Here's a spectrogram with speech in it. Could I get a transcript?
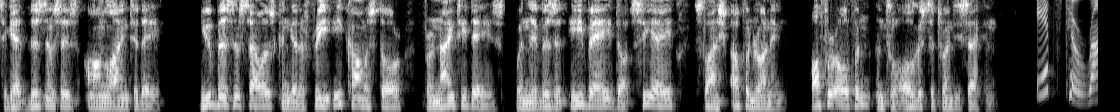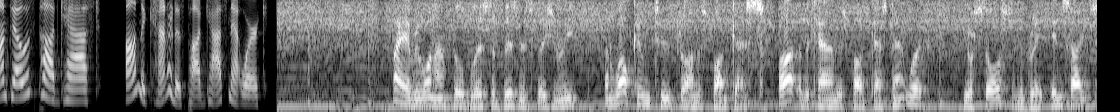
to get businesses online today. New business sellers can get a free e-commerce store for 90 days when they visit ebay.ca slash up and running. Offer open until August the 22nd. It's Toronto's podcast on the Canada's Podcast Network. Hi everyone, I'm Phil Bliss, a business visionary, and welcome to Toronto's Podcasts, part of the Canada's Podcast Network, your source of the great insights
